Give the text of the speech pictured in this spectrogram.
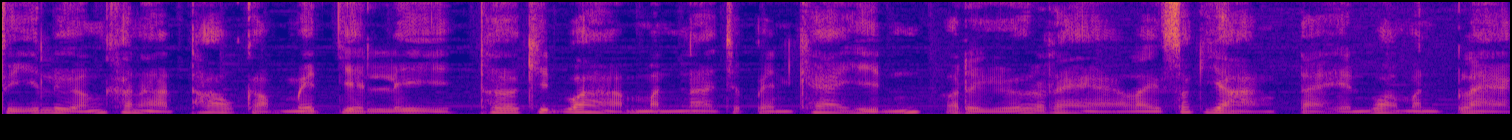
สีเหลืองขนาดเท่ากับเม็ดเยลลี่ เธอคิดว่ามันน่าจะเป็นแค่หิน หรือแร่อะไรสักอย่าง แต่เห็นว่ามันแปลก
